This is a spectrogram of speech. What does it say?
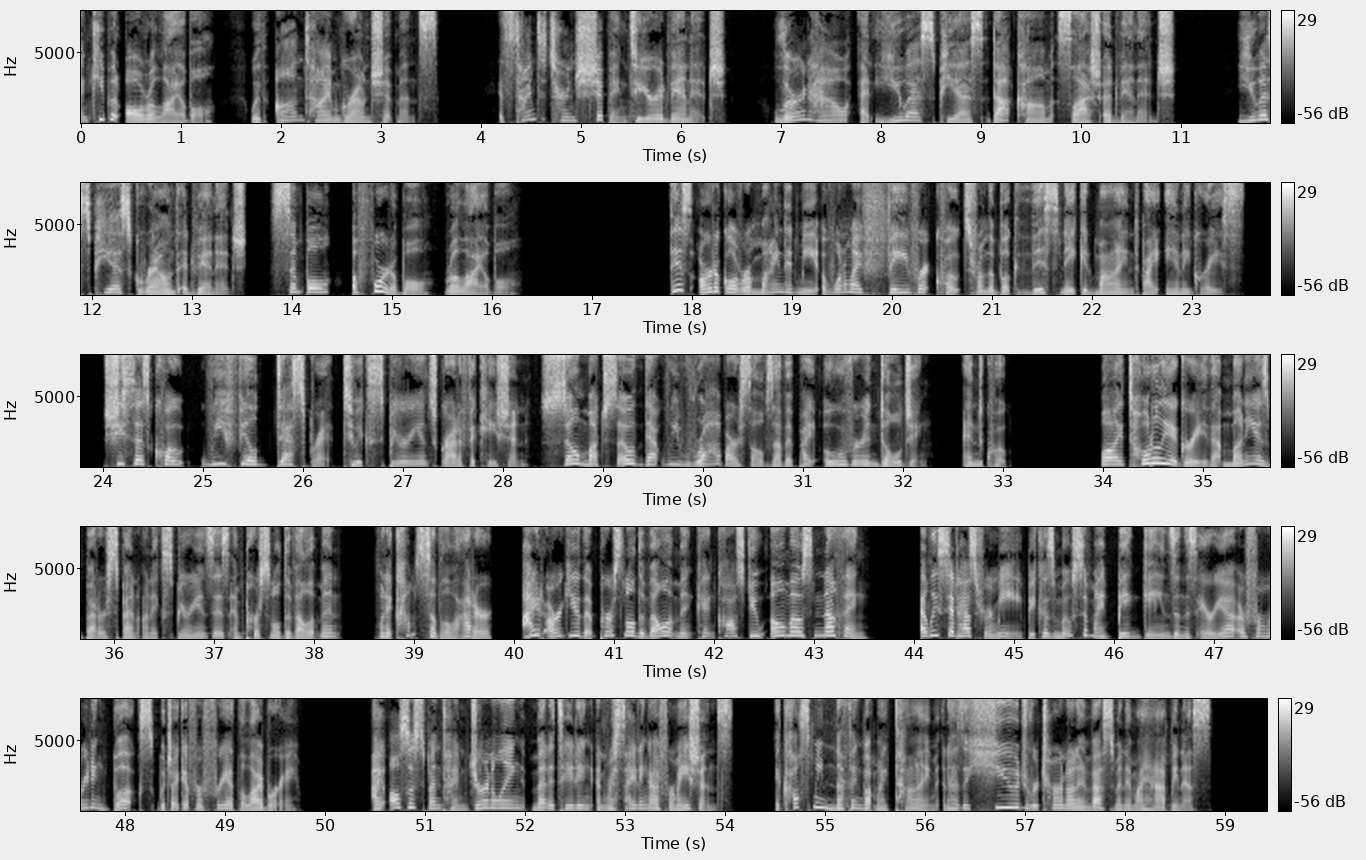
And keep it all reliable with on time ground shipments. It's time to turn shipping to your advantage. Learn how at USPS.com/slash advantage. USPS Ground Advantage. Simple, affordable, reliable. This article reminded me of one of my favorite quotes from the book This Naked Mind by Annie Grace. She says, quote, we feel desperate to experience gratification, so much so that we rob ourselves of it by overindulging, end quote. While I totally agree that money is better spent on experiences and personal development, when it comes to the latter, I'd argue that personal development can cost you almost nothing. At least it has for me, because most of my big gains in this area are from reading books, which I get for free at the library. I also spend time journaling, meditating, and reciting affirmations. It costs me nothing but my time and has a huge return on investment in my happiness.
